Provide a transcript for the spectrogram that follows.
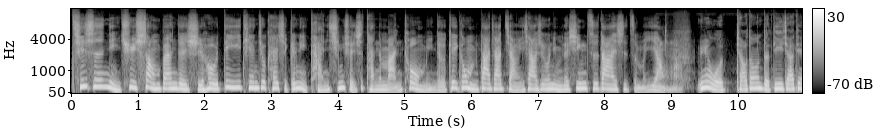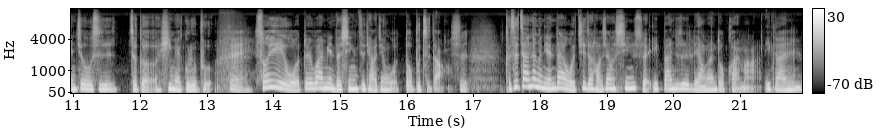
其实你去上班的时候，第一天就开始跟你谈薪水，是谈的蛮透明的。可以跟我们大家讲一下，说你们的薪资大概是怎么样吗？因为我调通的第一家店就是这个西美 Group，对，所以我对外面的薪资条件我都不知道。是可是，在那个年代，我记得好像薪水一般就是两万多块嘛，一般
